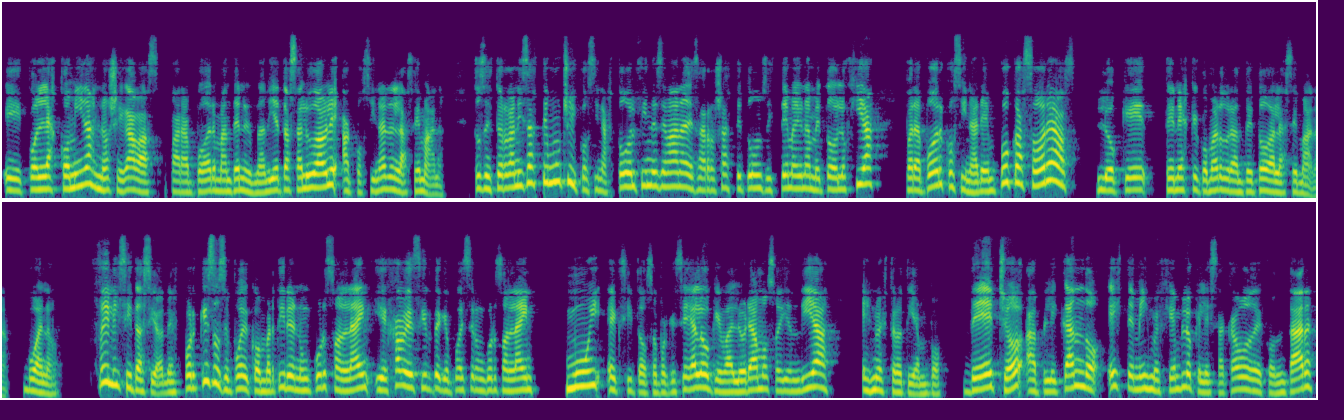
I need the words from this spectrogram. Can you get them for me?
eh, con las comidas no llegabas para poder mantener una dieta saludable a cocinar en la semana. Entonces te organizaste mucho y cocinas todo el fin de semana, desarrollaste todo un sistema y una metodología para poder cocinar en pocas horas lo que tenés que comer durante toda la semana. Bueno, felicitaciones, porque eso se puede convertir en un curso online y déjame decirte que puede ser un curso online muy exitoso, porque si hay algo que valoramos hoy en día es nuestro tiempo. De hecho, aplicando este mismo ejemplo que les acabo de contar,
